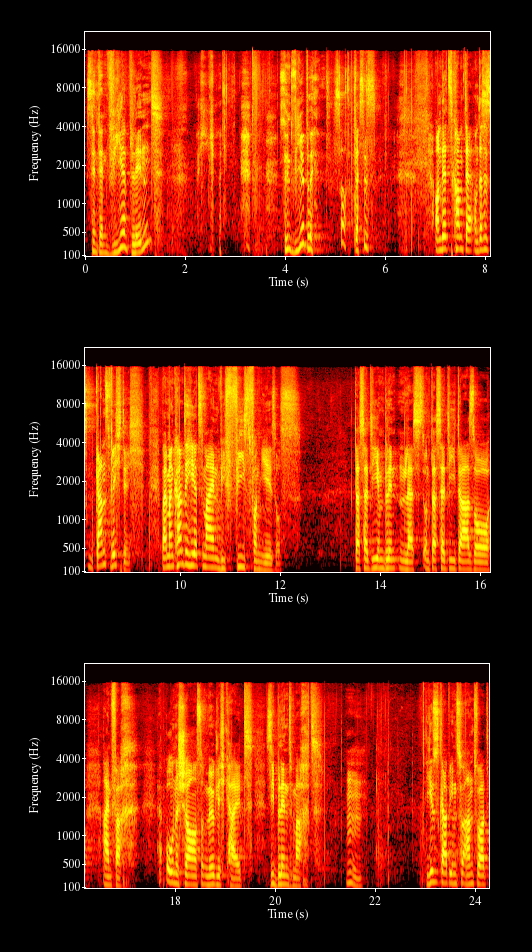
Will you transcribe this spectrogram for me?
sind denn wir blind? sind wir blind? So, das ist. Und jetzt kommt der, und das ist ganz wichtig, weil man könnte hier jetzt meinen, wie fies von Jesus, dass er die im Blinden lässt und dass er die da so einfach ohne Chance und Möglichkeit sie blind macht. Hm. Jesus gab ihnen zur Antwort,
